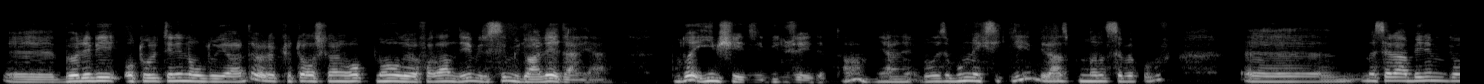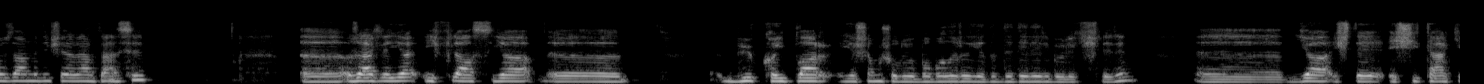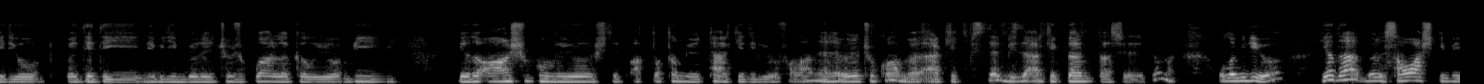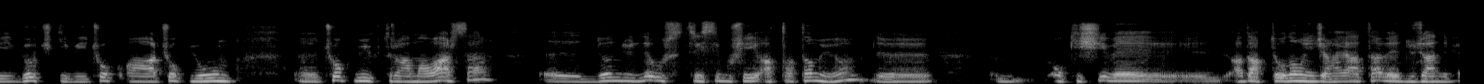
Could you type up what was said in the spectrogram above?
Ee, böyle bir otoritenin olduğu yerde öyle kötü alışkanlık hop ne oluyor falan diye birisi müdahale eder yani. Bu da iyi bir şeydir bir düzeyde. Tamam mı? Yani dolayısıyla bunun eksikliği biraz bunların sebep olur. Ee, mesela benim gözlemlediğim şeylerden bir tanesi e, özellikle ya iflas ya e, büyük kayıplar yaşamış oluyor babaları ya da dedeleri böyle kişilerin. Ee, ya işte eşi terk ediyor ve dedeyi ne bileyim böyle çocuklarla kalıyor bir ya da aşık oluyor işte atlatamıyor terk ediliyor falan. Yani öyle çok olmuyor. Erkek bizde bizde erkekler bu tarz şeyler yapıyor ama olabiliyor. Ya da böyle savaş gibi göç gibi çok ağır çok yoğun çok büyük travma varsa e, döndüğünde bu stresi bu şeyi atlatamıyor e, o kişi ve adapte olamayınca hayata ve düzenli bir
